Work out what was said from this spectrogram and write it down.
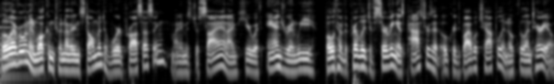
Hello, everyone, and welcome to another installment of Word Processing. My name is Josiah, and I'm here with Andrew, and we both have the privilege of serving as pastors at Oak Ridge Bible Chapel in Oakville, Ontario.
